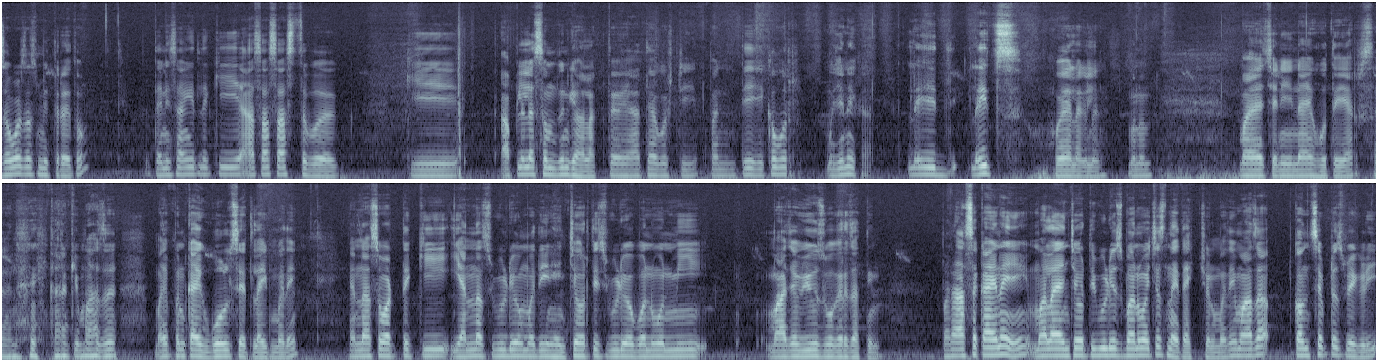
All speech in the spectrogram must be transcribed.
जवळचाच मित्र आहे तो. त्यांनी सांगितलं की असं असं असतं बघ की आपल्याला समजून घ्यावं लागतं ह्या त्या गोष्टी. पण ते कवर म्हणजे नाही का लई लईच व्हायला लागलं. म्हणून माझ्याच्याने नाही होतं यार सण कारण की माझं माझे पण काही गोल्स आहेत लाईफमध्ये यांना असं वाटतं की यांनाच व्हिडिओमध्ये ह्यांच्यावरतीच व्हिडिओ बनवून मी माझ्या व्ह्यूज वगैरे जातील पण असं काय नाही मला यांच्यावरती व्हिडिओज बनवायचेच नाहीत ॲक्च्युअलमध्ये माझा कन्सेप्टच वेगळी.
